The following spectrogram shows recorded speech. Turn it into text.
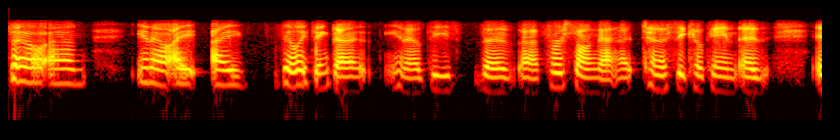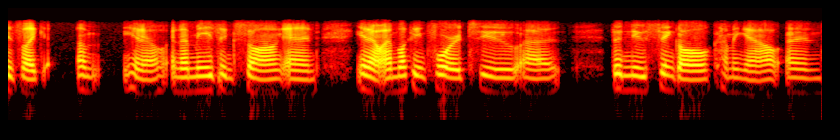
so, um, you know, I I really think that you know these the uh, first song that Tennessee Cocaine is is like um you know an amazing song and you know I'm looking forward to uh the new single coming out, and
